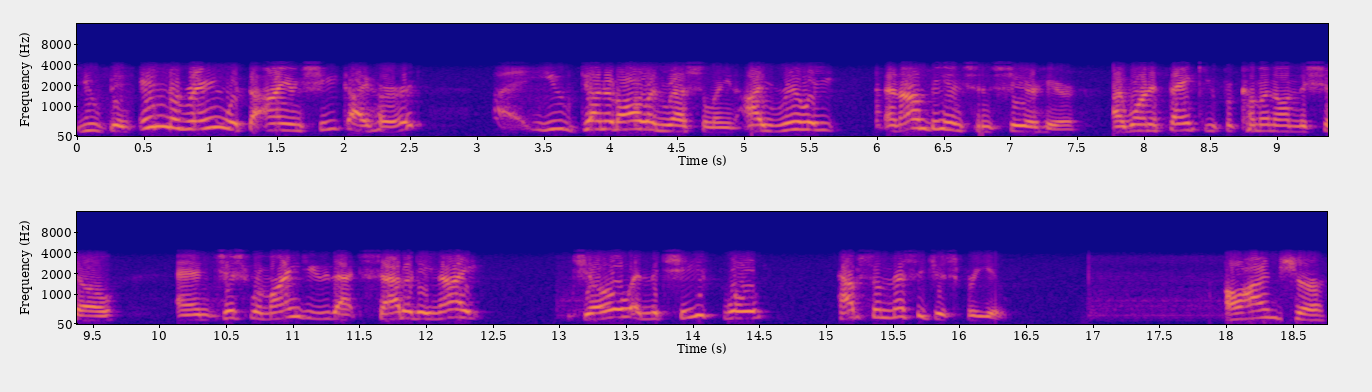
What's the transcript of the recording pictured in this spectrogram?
You've been in the ring with the Iron Sheik, I heard. Uh, you've done it all in wrestling. I really, and I'm being sincere here, I want to thank you for coming on the show and just remind you that Saturday night, Joe and the Chief will have some messages for you. oh, I'm sure.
